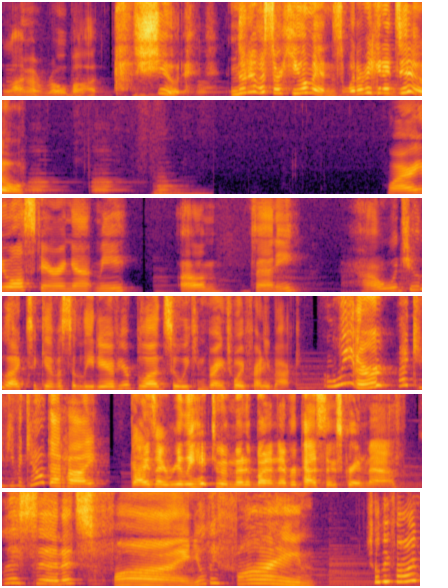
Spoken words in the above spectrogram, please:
Well, I'm a robot. Shoot, none of us are humans. What are we gonna do? Why are you all staring at me? Um, Vanny, how would you like to give us a liter of your blood so we can bring Toy Freddy back? A liter? I can't even count that high. Guys, I really hate to admit it, but I never passed sixth grade math. Listen, it's fine. You'll be fine. She'll be fine.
